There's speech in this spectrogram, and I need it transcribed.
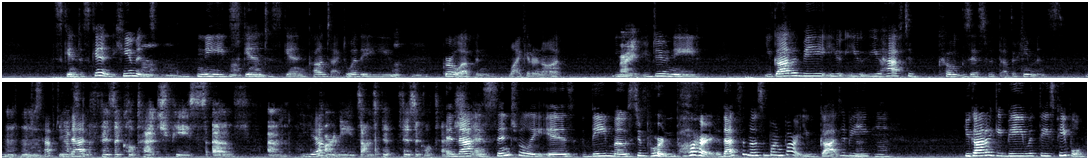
skin to skin. Humans Mhm. need skin Mhm. to skin contact, whether you Mhm. grow up and like it or not. You, Right. You do need. You gotta be. You you you have to coexist with other humans. You, Mhm. just have to. That's that the physical touch piece of um, yeah. our needs on physical touch. and that yeah. essentially is the most important part. That's the most important part. You've got to be. Mhm. You gotta be with these people.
